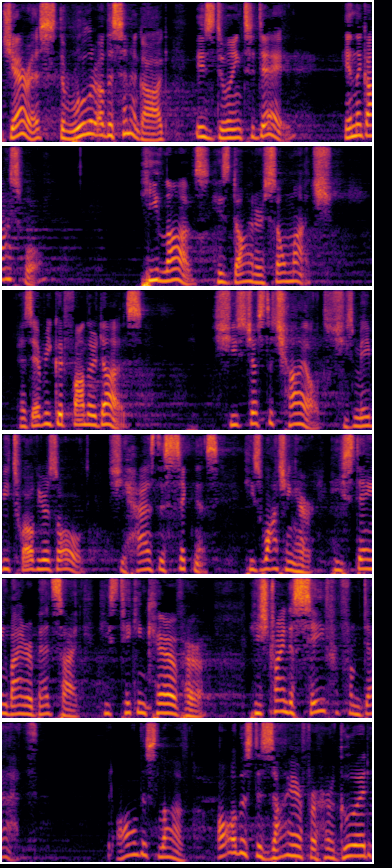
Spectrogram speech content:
Jairus, the ruler of the synagogue, is doing today in the gospel. He loves his daughter so much, as every good father does. She's just a child. She's maybe 12 years old. She has this sickness. He's watching her. He's staying by her bedside. He's taking care of her. He's trying to save her from death. But all this love, all this desire for her good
